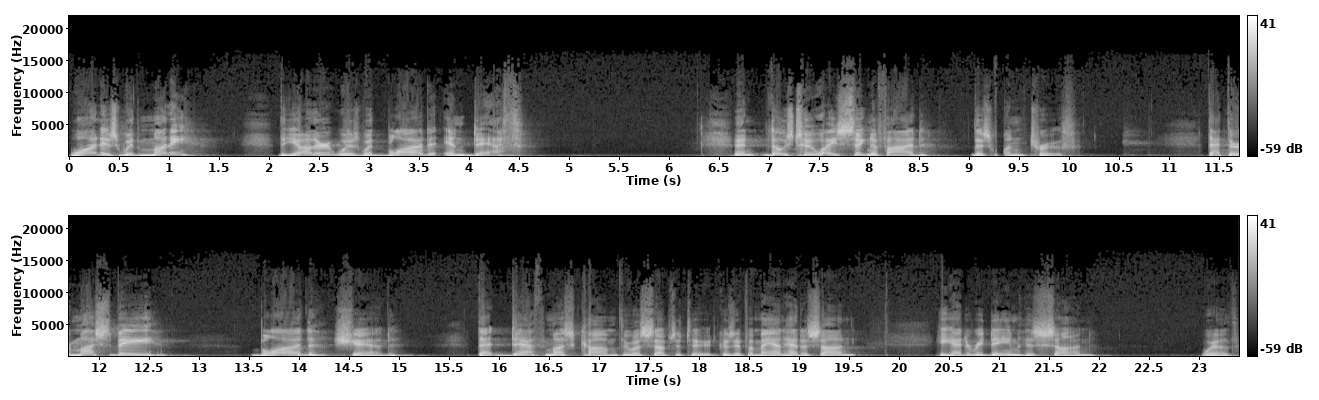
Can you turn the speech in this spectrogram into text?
One is with money, the other was with blood and death. And those two ways signified this one truth that there must be blood shed, that death must come through a substitute. Because if a man had a son, he had to redeem his son with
